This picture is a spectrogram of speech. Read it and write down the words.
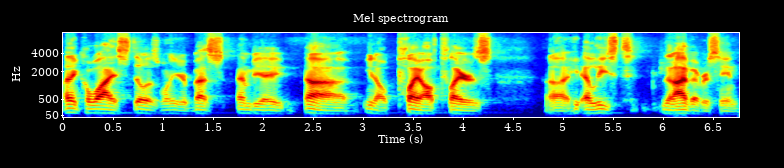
I think Kawhi still is one of your best NBA, uh, you know, playoff players, uh, at least that I've ever seen.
